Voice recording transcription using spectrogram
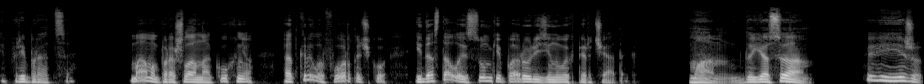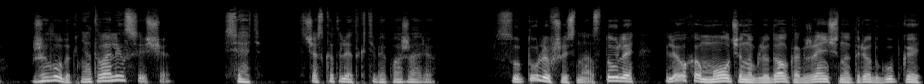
и прибраться». Мама прошла на кухню, открыла форточку и достала из сумки пару резиновых перчаток. «Мам, да я сам». «Вижу. Желудок не отвалился еще. Сядь, сейчас котлетку тебе пожарю». Сутулившись на стуле, Леха молча наблюдал, как женщина трет губкой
